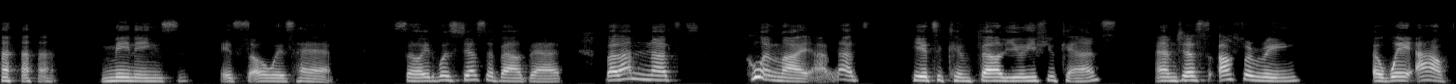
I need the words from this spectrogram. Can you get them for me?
meanings it's always had. So it was just about that. But I'm not, who am I? I'm not here to compel you if you can't. I'm just offering a way out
